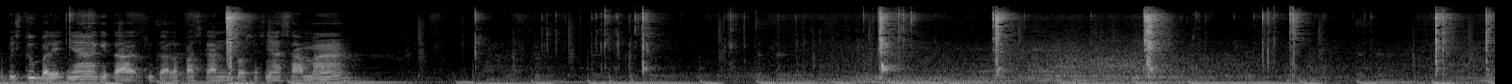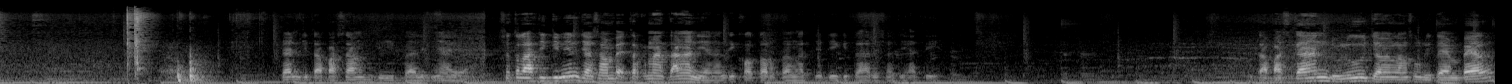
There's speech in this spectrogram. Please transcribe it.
Habis itu baliknya kita juga lepaskan prosesnya sama dan kita pasang di baliknya ya. Setelah diginin jangan sampai terkena tangan ya. Nanti kotor banget jadi kita harus hati-hati. Kita paskan dulu jangan langsung ditempel.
